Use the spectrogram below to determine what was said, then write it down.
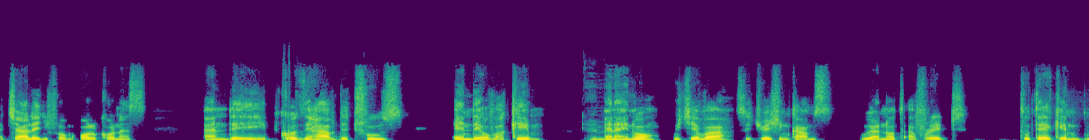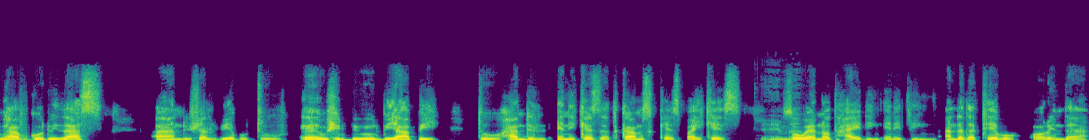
a challenge from all corners, and they because they have the truth and they overcame. Amen. And I know whichever situation comes, we are not afraid to take, and we have God with us, and we shall be able to. Uh, we should be. We will be happy to handle any case that comes case by case. Amen. So we are not hiding anything under the table or in the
